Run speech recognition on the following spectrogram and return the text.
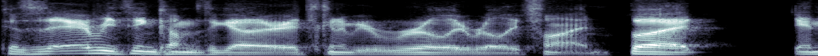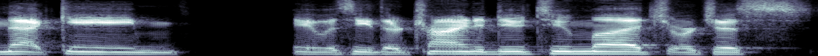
because everything comes together. It's going to be really, really fun. But in that game, it was either trying to do too much or just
